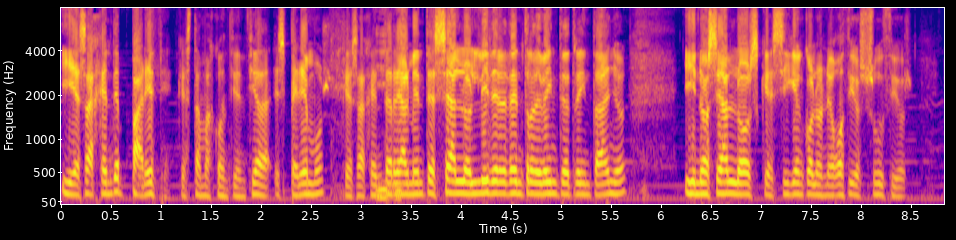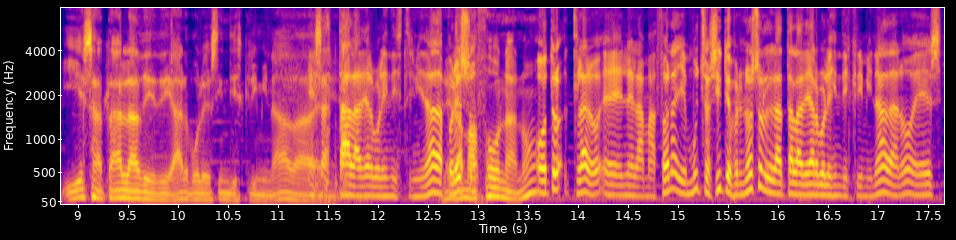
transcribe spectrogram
y esa gente parece que está más concienciada. Esperemos que esa gente realmente sean los líderes dentro de 20 o 30 años y no sean los que siguen con los negocios sucios y esa tala de, árboles indiscriminada. Esa tala de árboles indiscriminada. En el Amazonas, ¿no? Otro, claro, en el Amazonas y en muchos sitios, pero no solo la tala de árboles indiscriminada, ¿no? Es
